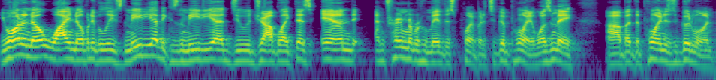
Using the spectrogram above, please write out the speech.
You want to know why nobody believes the media? Because the media do a job like this. And I'm trying to remember who made this point, but it's a good point. It wasn't me, uh, but the point is a good one.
